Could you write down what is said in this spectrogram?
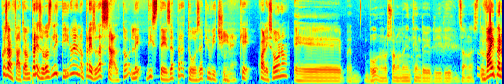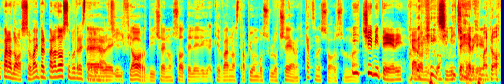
Cosa hanno fatto? Hanno preso lo slittino e hanno preso d'assalto le distese pratose più vicine, che quali sono? E eh, boh, non lo so, non me ne intendo io di, di zona. sto- Vai per paradosso, vai per paradosso potresti Eh, arrivarci. I fiordi, cioè non so, le- che vanno a strapiombo sull'oceano, che cazzo ne so, sul mare. I cimiteri, Ma caro perché amico. i cimiteri? Ma no.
